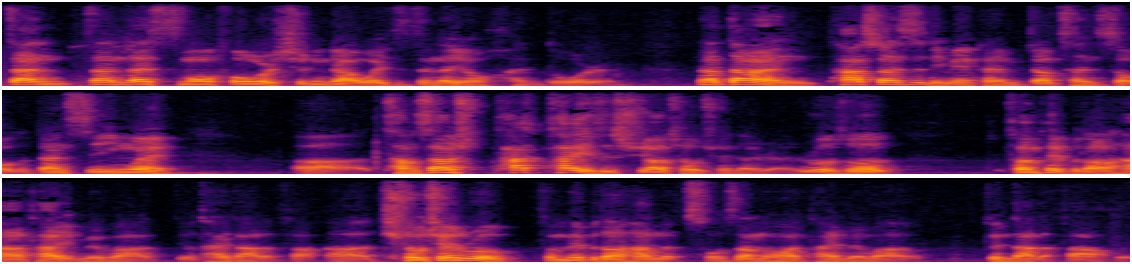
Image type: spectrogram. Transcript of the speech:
站站在 Small Forward Shooting Guard 位置真的有很多人。那当然他算是里面可能比较成熟的，但是因为呃场上他他也是需要球权的人，如果说。分配不到他，他也没有办法有太大的发啊。球权如果分配不到他那手上的话，他也没有办法更大的发挥。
